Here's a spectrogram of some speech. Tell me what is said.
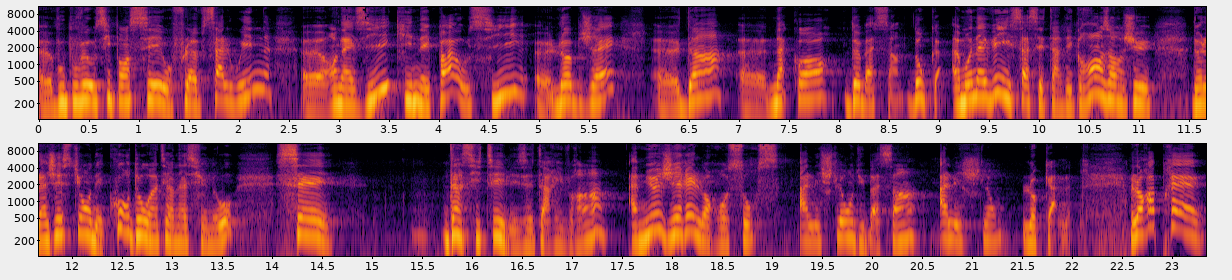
Euh, vous pouvez aussi penser au fleuve Salween euh, en Asie, qui n'est pas aussi l'objet d'un accord de bassin. Donc, à mon avis, ça c'est un des grands enjeux de la gestion des cours d'eau internationaux, c'est d'inciter les États riverains à mieux gérer leurs ressources à l'échelon du bassin, à l'échelon local. Alors après,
